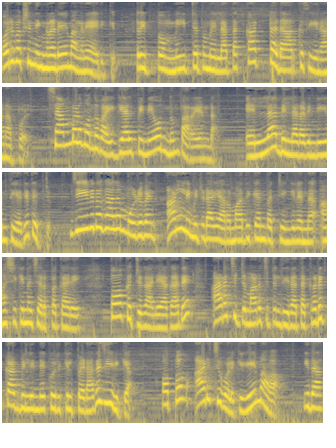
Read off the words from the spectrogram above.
ഒരുപക്ഷെ നിങ്ങളുടെയും അങ്ങനെയായിരിക്കും. ട്രിപ്പും മീറ്റപ്പും ഇല്ലാത്ത കട്ട ഡാർക്ക് സീനാണ് അപ്പോൾ. ശമ്പളം ഒന്ന് വൈകിയാൽ പിന്നെ ഒന്നും പറയണ്ട. എല്ലാ ബില്ലടവിന്റെയും തീയതി തെറ്റും. ജീവിതകാലം മുഴുവൻ അൺലിമിറ്റഡായി അർമാദിക്കാൻ പറ്റിയെങ്കിൽ എന്ന് ആശിക്കുന്ന ചെറുപ്പക്കാരെ പോക്കറ്റ് കാലിയാകാതെ അടച്ചിട്ടും അടച്ചിട്ടും തീരാത്ത ക്രെഡിറ്റ് കാർഡ് ബില്ലിന്റെ കുരുക്കിൽ പെടാതെ ജീവിക്കാം. ഒപ്പം അടിച്ചു പൊളിക്കുകയും ആവാം. ഇതാ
